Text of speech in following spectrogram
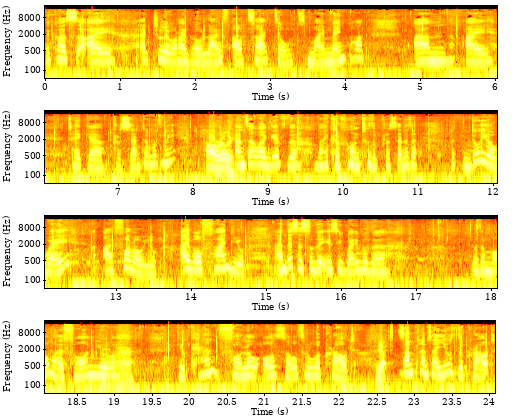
because I actually when I go live outside, so it's my main part. Um, I take a presenter with me, Oh, really? and so I give the microphone to the presenter. Do your way, I follow you. I will find you, and this is the easy way with the with the mobile phone. You Yeah. You can follow also through a crowd. Yep. Sometimes I use the crowd,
